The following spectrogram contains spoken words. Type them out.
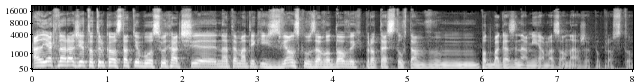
Ale jak na razie to tylko ostatnio było słychać e, na temat jakichś związków zawodowych i protestów tam w, pod magazynami Amazona, że po prostu,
